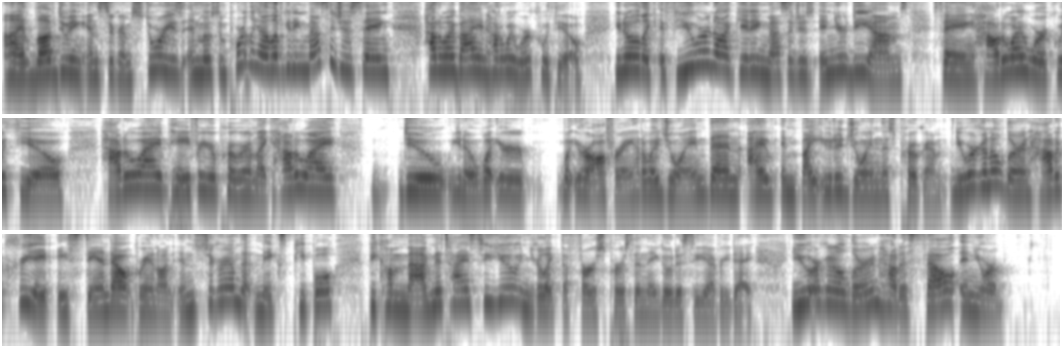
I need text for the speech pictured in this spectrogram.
I love doing Instagram stories. And most importantly, I love getting messages saying, How do I buy and how do I work with you? You know, like if you are not getting messages in your DMs saying, How do I work with you? How do I pay for your program? Like, how do I do, you know, what you're what you're offering, how do I join? Then I invite you to join this program. You are going to learn how to create a standout brand on Instagram that makes people become magnetized to you and you're like the first person they go to see every day. You are going to learn how to sell in your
